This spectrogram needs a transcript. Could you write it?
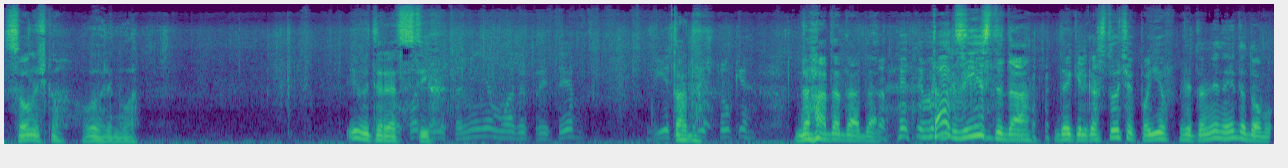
Сонечко виглянуло. І вітерець стих. Вітамінів може прийти, з'їсти да. штуки, Да, да, да, да. Так, з'їсти, да. Декілька штучок, поїв вітаміни і додому.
